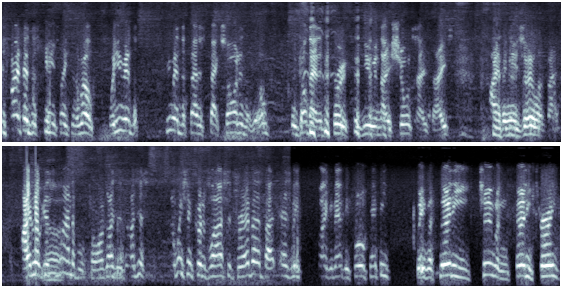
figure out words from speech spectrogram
Both had the skinniest legs in the world. Well, you had the you had the fattest backside in the world we got that in proof with you in those shorts those days, over New Zealand. But hey, look, it's oh. wonderful times. I just, I just, I wish it could have lasted forever. But as we spoke about before, Cappy, we were 32 and 33,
